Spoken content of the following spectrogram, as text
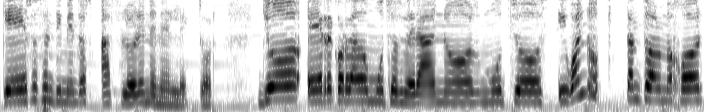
que esos sentimientos afloren en el lector. Yo he recordado muchos veranos, muchos, igual no tanto a lo mejor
